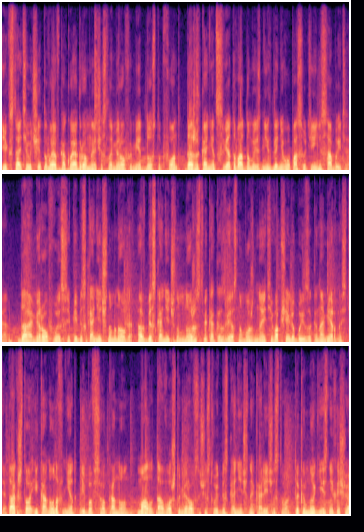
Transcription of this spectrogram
И кстати, учитывая в какое огромное число миров имеет доступ фонд, даже конец света в одном из них для него по сути и не событие. Да, миров в SCP бесконечно много, а в бесконечном множестве, как известно, можно найти вообще любые закономерности. Так что и канонов нет, ибо все канон. Мало того, что миров существует бесконечное количество, так и многие из них еще и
